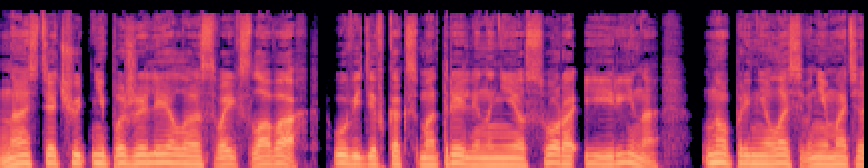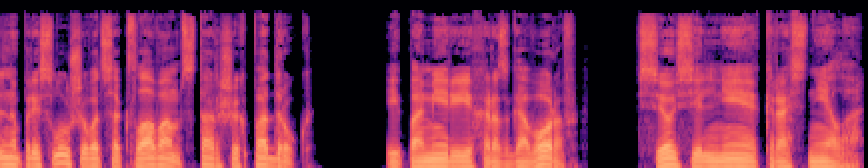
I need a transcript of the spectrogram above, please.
Настя чуть не пожалела о своих словах, увидев, как смотрели на нее Сора и Ирина, но принялась внимательно прислушиваться к словам старших подруг. И по мере их разговоров все сильнее краснела,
